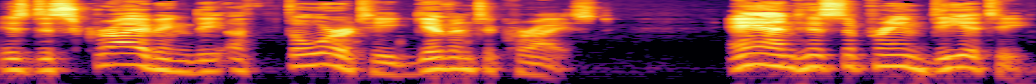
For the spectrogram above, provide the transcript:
is describing the authority given to Christ and his supreme deity.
